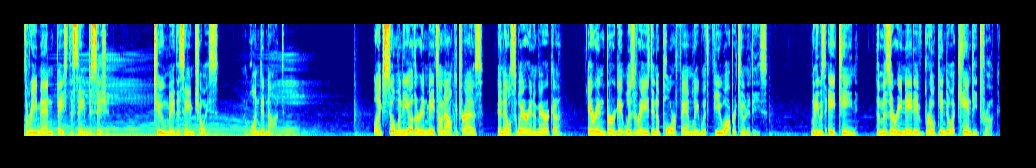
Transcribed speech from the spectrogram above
Three men faced the same decision. Two made the same choice, and one did not. Like so many other inmates on Alcatraz and elsewhere in America, Aaron Burgett was raised in a poor family with few opportunities. When he was 18, the Missouri native broke into a candy truck.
